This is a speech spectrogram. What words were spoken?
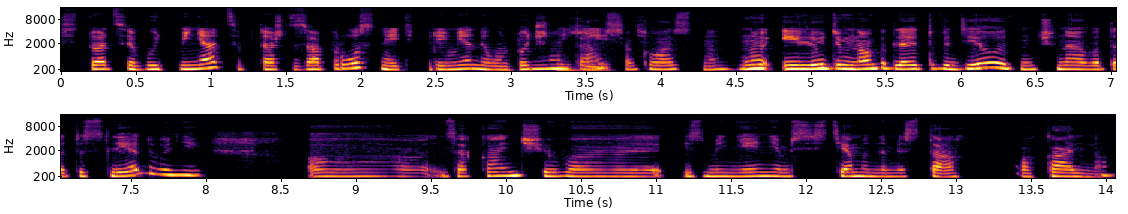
ситуация будет меняться, потому что запрос на эти перемены, он точно ну, да, есть. согласна. Ну и люди много для этого делают, начиная вот от исследований, а, заканчивая изменением системы на местах локально,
